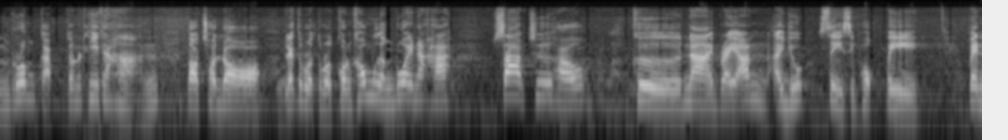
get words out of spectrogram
ำร่วมกับเจ้าหน้าที่ทหารตชด และตำรวจตรวจคนเข้าเมืองด้วยนะคะ ทราบชื่อเขาคือนายไบรอันอายุ 46 ปี เป็น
